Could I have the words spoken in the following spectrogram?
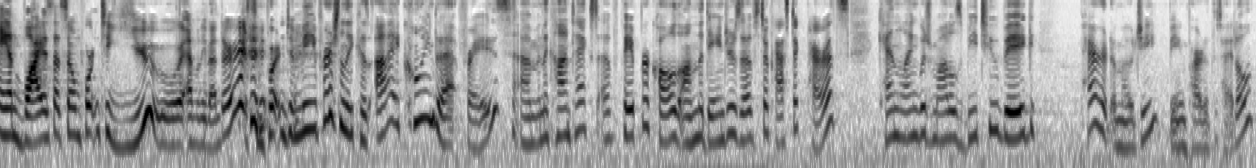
And why is that so important to you, Emily Bender? It's important to me personally because I coined that phrase um, in the context of a paper called On the Dangers of Stochastic Parrots Can Language Models Be Too Big? Parrot emoji being part of the title,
